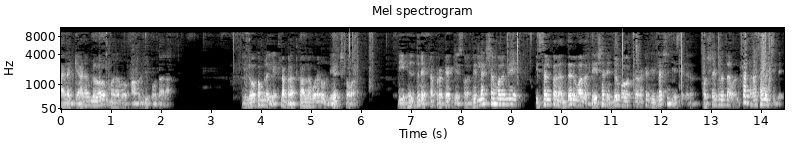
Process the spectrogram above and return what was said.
ఆయన జ్ఞానంలో మనము అభివృద్ధి పొందాలా? ఈ లోకంలో ఎట్లా బ్రతకాలనో కూడా నువ్వు నేర్చుకోవాలి. నీ హెల్త్ని ఎట్లా ప్రొటెక్ట్ చేసుకోవాలి? నిర్లక్ష్యం వల్లనే ఇసల్పాలందరూ వాళ్ళ దేశాన్ని ఎందుకు పోగొట్టున్నారంటే నిర్లక్ష్యం చేస్తే కదా. పుష్ణ గ్రంథం అంతా దానికి సంబంధించింది.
